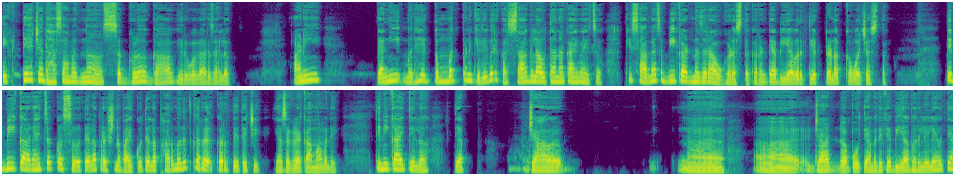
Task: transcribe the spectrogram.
एकट्याच्या धासामधनं सगळं गाव हिरवगार झालं. आणि त्यांनी मध्ये गंमत पण केली बरं का. साग लावताना काय व्हायचं की सागाचं बी काढणं जरा अवघड असतं कारण त्या बियावरती एक टणक कवच असतं. ते बी काढायचं कसं त्याला प्रश्न बायको त्याला फार मदत कर करते त्याची या सगळ्या कामामध्ये. तिने काय केलं त्या ज्या ज्या पोत्यामध्ये त्या बिया भरलेल्या होत्या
